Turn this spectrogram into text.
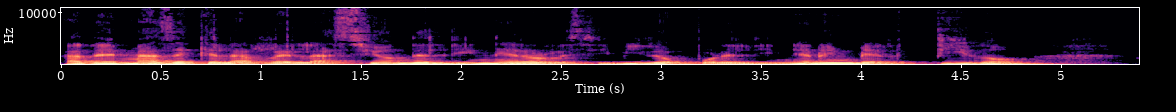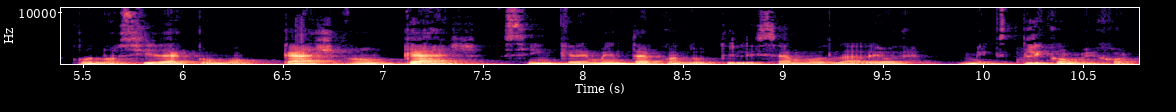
además de que la relación del dinero recibido por el dinero invertido conocida como cash on cash, se incrementa cuando utilizamos la deuda. Me explico mejor.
